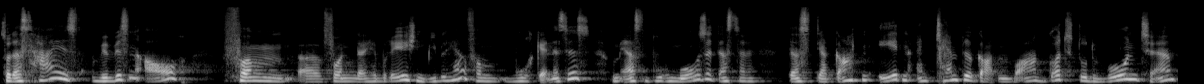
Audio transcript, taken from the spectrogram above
So, das heißt, wir wissen auch vom, äh, von der hebräischen Bibel her, vom Buch Genesis, vom ersten Buch Mose, dass der, dass der Garten Eden ein Tempelgarten war, Gott dort wohnte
